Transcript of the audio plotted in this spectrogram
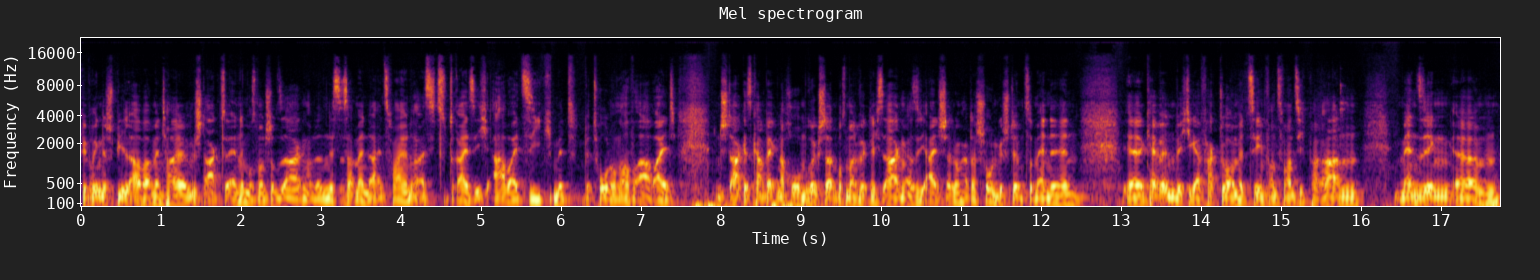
Wir bringen das Spiel aber mental stark zu Ende, muss man schon sagen. Und dann ist es am Ende ein 32 zu 30 Arbeitssieg mit Betonung auf Arbeit. Ein starkes Comeback nach hohem Rückstand, muss man wirklich sagen. Also die Einstellung hat da schon gestimmt zum Ende hin. Äh, Kevin, wichtiger Faktor mit 10 von 20 Paraden. Mensing, ähm,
